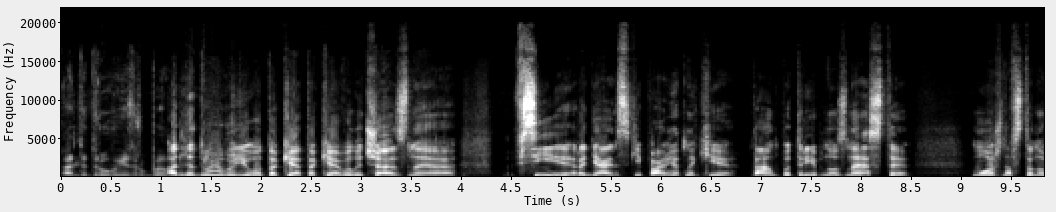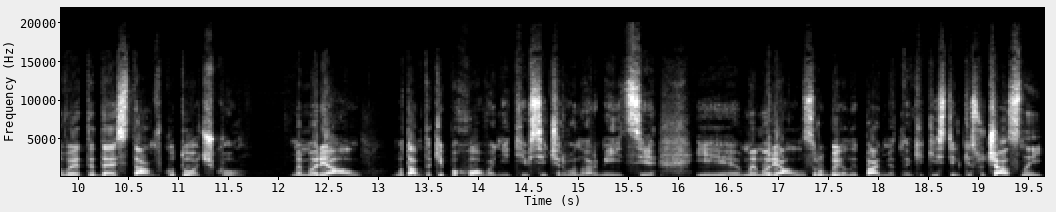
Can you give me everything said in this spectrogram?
А для другої зробили. А для другої, отаке таке величезне. Всі радянські пам'ятники там потрібно знести. Можна встановити десь там в куточку меморіал, бо там такі поховані ті всі червоноармійці. І меморіал зробили пам'ятник якийсь тільки сучасний.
